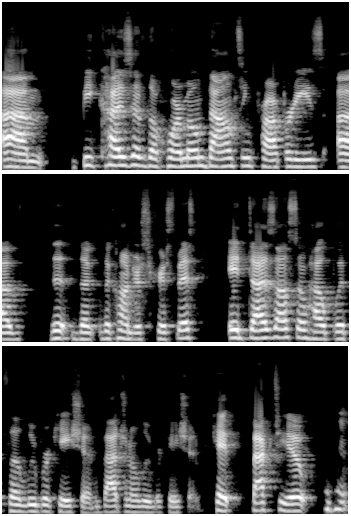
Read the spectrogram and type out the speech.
um, because of the hormone balancing properties of the, the, the Chondrus crispus, it does also help with the lubrication, vaginal lubrication. Okay, back to you. Mm-hmm.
